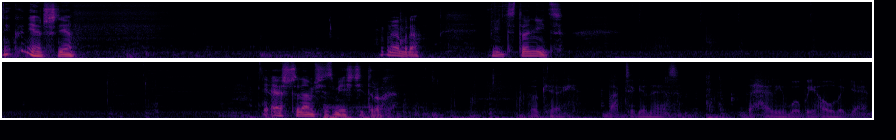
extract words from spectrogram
Niekoniecznie. Dobra. Nic to nic. Jeszcze nam się zmieści trochę. Okay, back to Ganes. The Hellion will be whole again.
